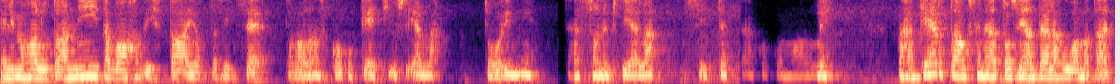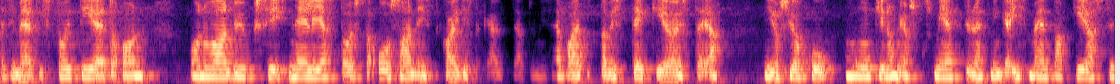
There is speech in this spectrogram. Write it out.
Eli me halutaan niitä vahvistaa, jotta sit se, tavallaan se koko ketju siellä toimii. Tässä on nyt vielä sitten tämä koko malli vähän kertauksena ja tosiaan täällä huomataan, että esimerkiksi tuo tieto on on vain yksi neljästoista osa niistä kaikista käyttäytymiseen vaikuttavista tekijöistä. Ja jos joku muukin on joskus miettinyt, että minkä ihmeen takia se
